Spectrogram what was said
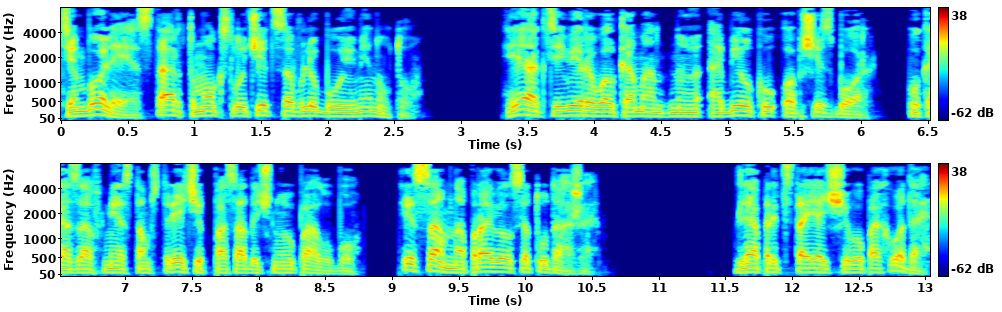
Тем более, старт мог случиться в любую минуту. Я активировал командную обилку «Общий сбор», указав местом встречи посадочную палубу, и сам направился туда же. Для предстоящего похода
